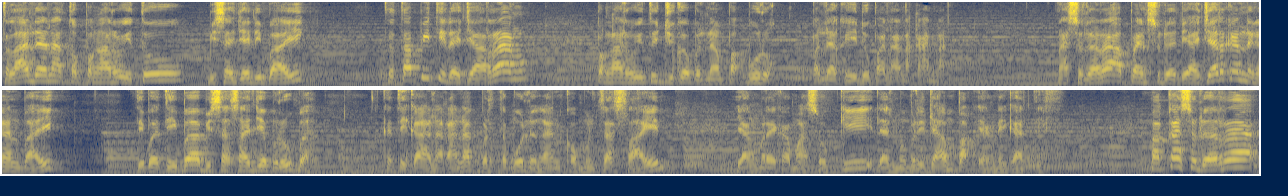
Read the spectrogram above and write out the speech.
Teladan atau pengaruh itu bisa jadi baik, tetapi tidak jarang pengaruh itu juga berdampak buruk pada kehidupan anak-anak. Nah, saudara, apa yang sudah diajarkan dengan baik tiba-tiba bisa saja berubah ketika anak-anak bertemu dengan komunitas lain yang mereka masuki dan memberi dampak yang negatif. Maka saudara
